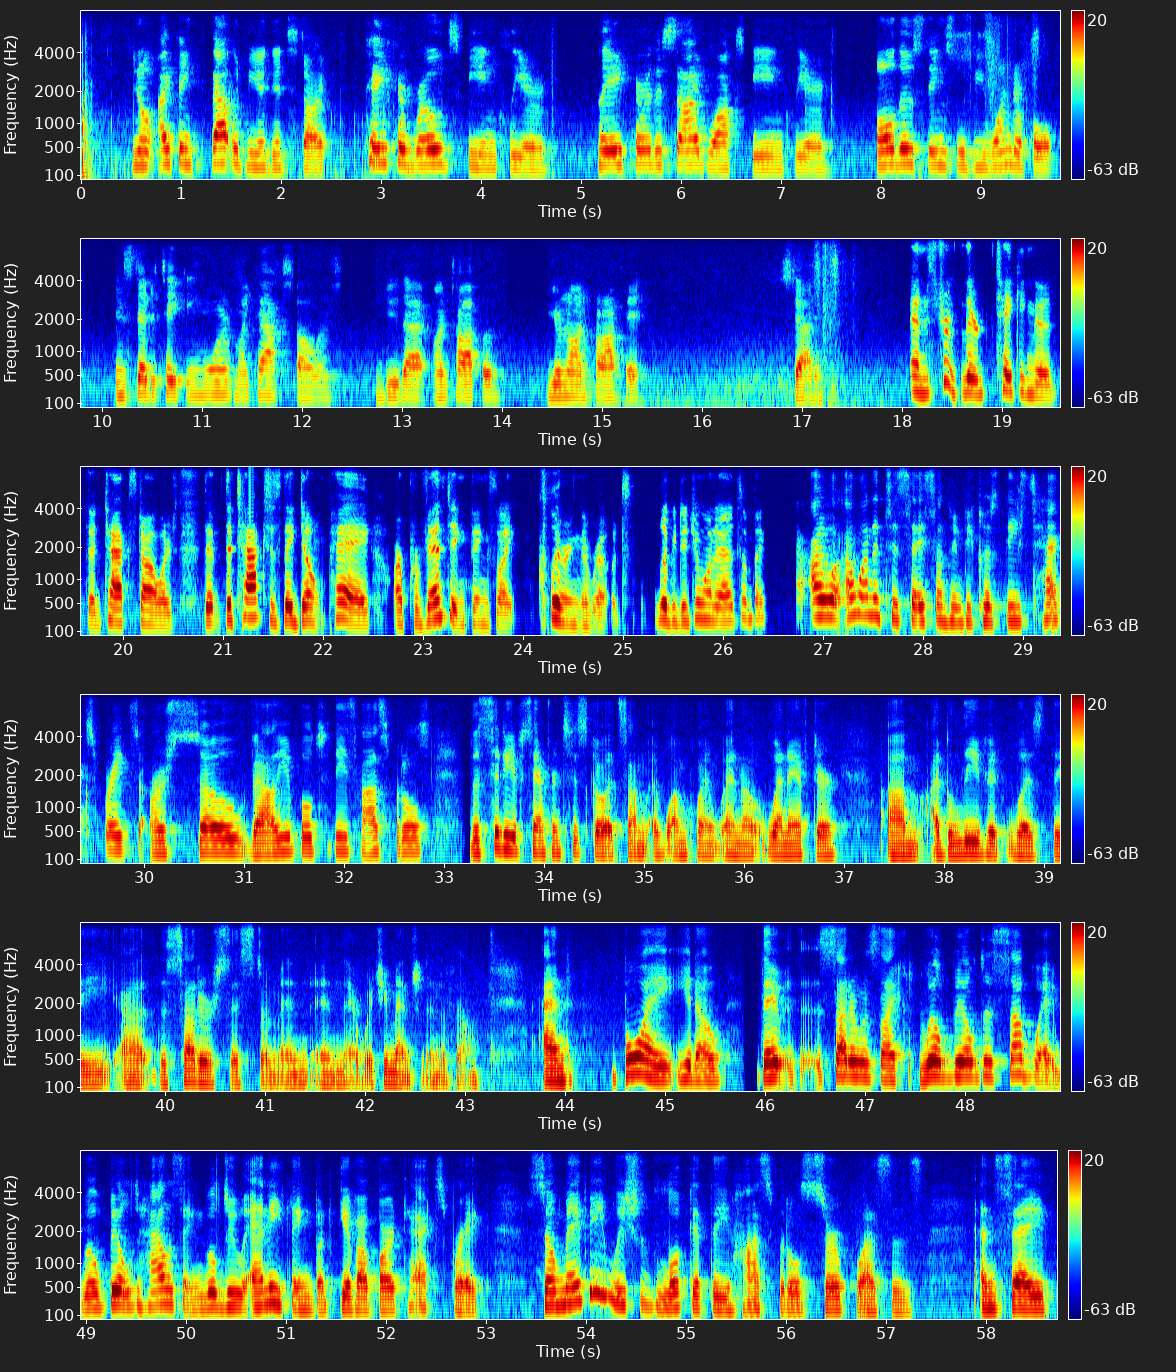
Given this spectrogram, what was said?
you know, I think that would be a good start. Pay for roads being cleared, pay for the sidewalks being cleared. All those things would be wonderful instead of taking more of my tax dollars do that on top of your nonprofit status. And it's true they're taking the the tax dollars the, the taxes they don't pay are preventing things like clearing the roads. Libby did you want to add something? I, I wanted to say something because these tax breaks are so valuable to these hospitals. The city of san francisco at some at one point went uh, went after um, I believe it was the uh, the Sutter system in in there, which you mentioned in the film, and boy, you know, they Sutter was like, "We'll build a subway, we'll build housing, we'll do anything but give up our tax break." So maybe we should look at the hospital surpluses and say,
